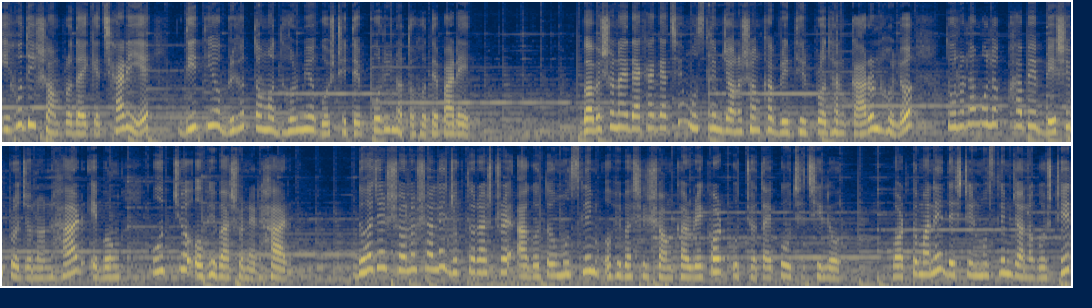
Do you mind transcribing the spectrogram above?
ইহুদি সম্প্রদায়কে ছাড়িয়ে দ্বিতীয় বৃহত্তম ধর্মীয় গোষ্ঠীতে পরিণত হতে পারে। গবেষণায় দেখা গেছে, মুসলিম জনসংখ্যা বৃদ্ধির প্রধান কারণ হল তুলনামূলকভাবে বেশি প্রজনন হার এবং উচ্চ অভিবাসনের হার। দু হাজার ষোলো সালে যুক্তরাষ্ট্রে আগত মুসলিম অভিবাসীর সংখ্যার রেকর্ড উচ্চতায় পৌঁছেছিল। বর্তমানে দেশটির মুসলিম জনগোষ্ঠীর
